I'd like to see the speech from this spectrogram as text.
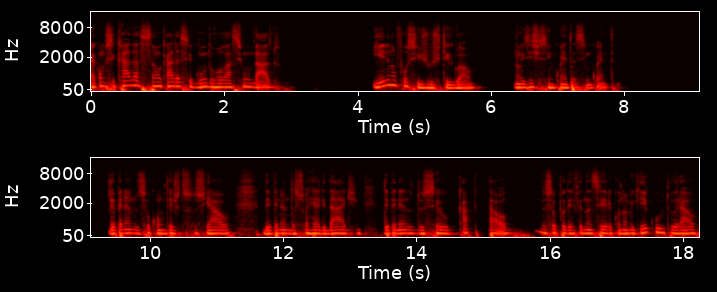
É como se cada ação, cada segundo rolasse um dado. E ele não fosse justo igual. Não existe 50-50. Dependendo do seu contexto social, dependendo da sua realidade, dependendo do seu capital, do seu poder financeiro, econômico e cultural,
